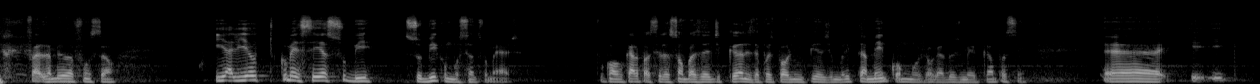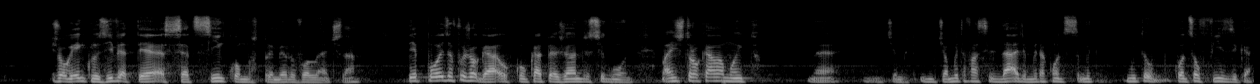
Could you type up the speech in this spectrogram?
faz a mesma função. E ali eu comecei a subir, subir como centro médio. Fui convocado para a seleção brasileira de Cannes, depois para a Olimpíada de Munique, também como jogador de meio campo, assim. É, e, e joguei, inclusive, até 7-5 como primeiro volante, né? Depois eu fui jogar com o Carpejano de segundo. Mas a gente trocava muito, né? Tinha, tinha muita facilidade, muita condição, muito, muita condição física.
